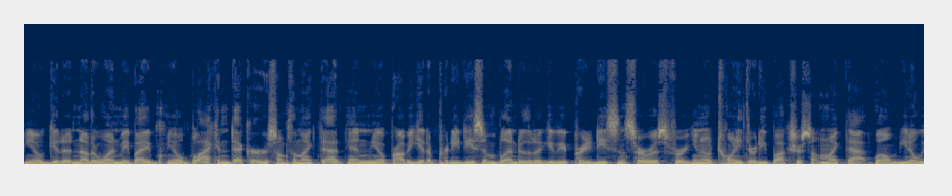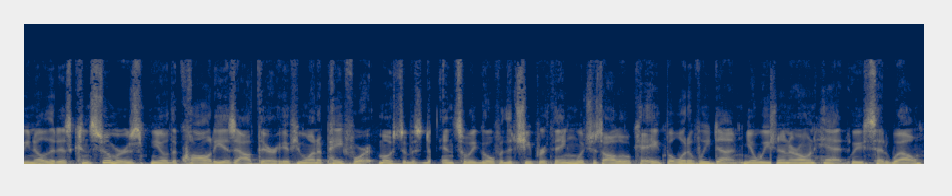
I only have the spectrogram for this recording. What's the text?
you know get another one made by you know Black and Decker or something like that, and you know probably get a pretty decent blender that'll give you a pretty decent service for you know 20, 30 bucks or something like that. Well, you know we know that as consumers, you know the quality is out there if you want to pay for it. Most of us, don't. and so we go for the cheaper thing, which is all okay. But what have we done? You know, we've in our own head. We've said, well,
